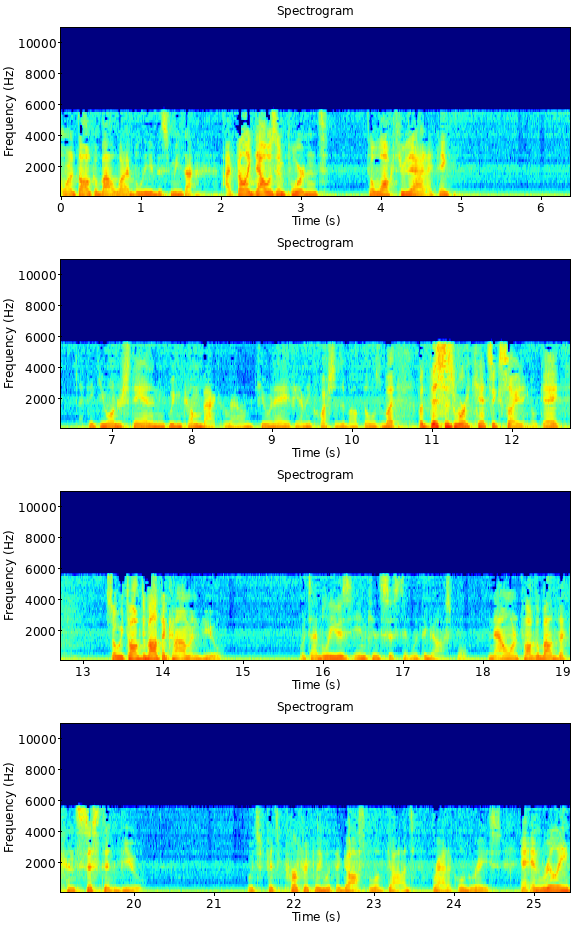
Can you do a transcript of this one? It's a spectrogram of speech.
I want to talk about what I believe this means. I, I felt like that was important to walk through that. I think I think you understand, and we can come back around Q and A if you have any questions about those. But but this is where it gets exciting, okay? So we talked about the common view, which I believe is inconsistent with the gospel. Now I want to talk about the consistent view, which fits perfectly with the gospel of God's radical grace. And, really,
